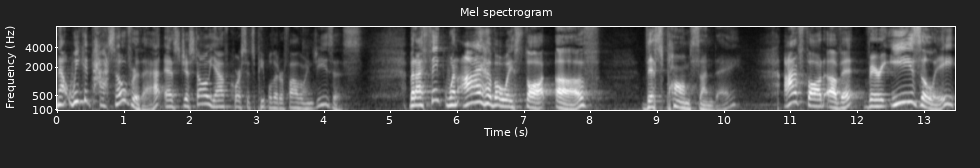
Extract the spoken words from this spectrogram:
Now, we could pass over that as just, oh, yeah, of course, it's people that are following Jesus. But I think when I have always thought of this Palm Sunday, I've thought of it very easily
